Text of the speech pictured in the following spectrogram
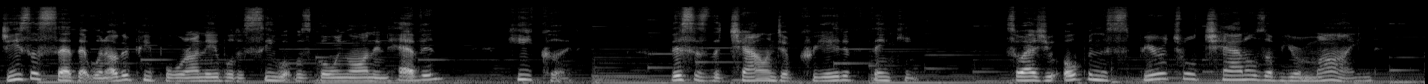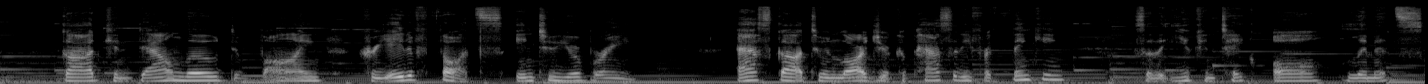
Jesus said that when other people were unable to see what was going on in heaven, he could. This is the challenge of creative thinking. So, as you open the spiritual channels of your mind, God can download divine creative thoughts into your brain. Ask God to enlarge your capacity for thinking so that you can take all limits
